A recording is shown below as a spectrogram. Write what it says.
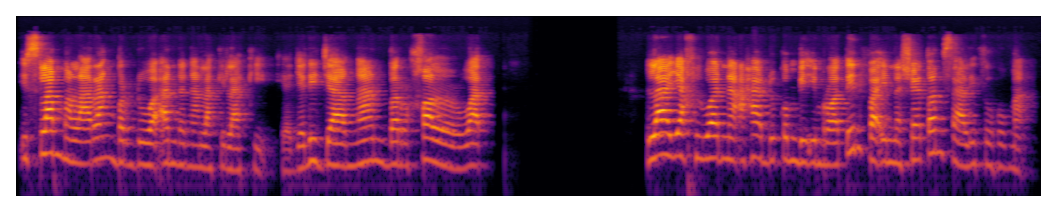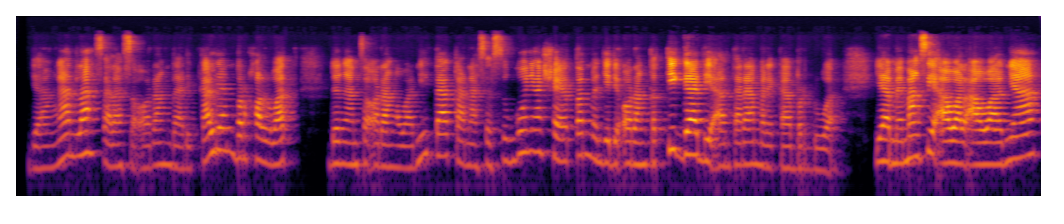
Islam melarang berduaan dengan laki-laki. Ya, jadi jangan berkhalwat. La yahluwanna ahadukum bi imratin fa inna syaitan salithuhuma. Janganlah salah seorang dari kalian berkhalwat dengan seorang wanita karena sesungguhnya syaitan menjadi orang ketiga di antara mereka berdua. Ya memang sih awal-awalnya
